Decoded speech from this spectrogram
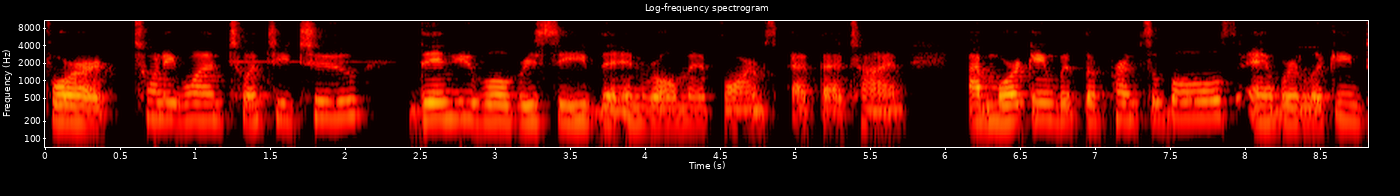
for 21, 22, then you will receive the enrollment forms at that time. I'm working with the principals and we're looking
